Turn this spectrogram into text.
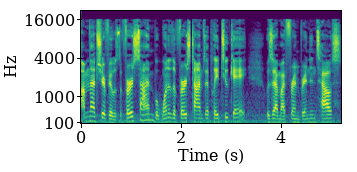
I'm not sure if it was the first time, but one of the first times I played 2K was at my friend Brendan's house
